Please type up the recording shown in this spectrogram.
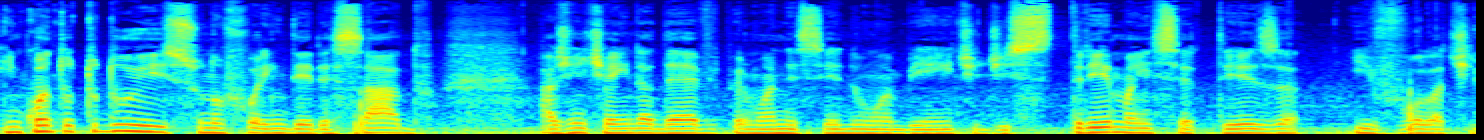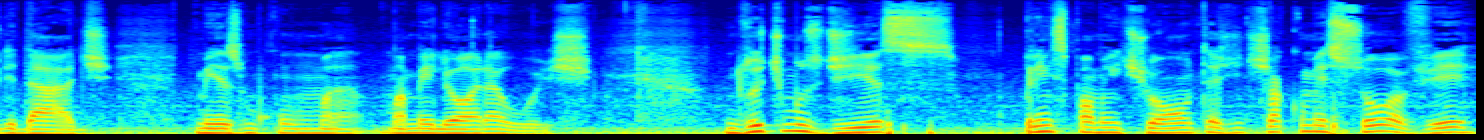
Enquanto tudo isso não for endereçado, a gente ainda deve permanecer num ambiente de extrema incerteza e volatilidade, mesmo com uma, uma melhora hoje. Nos últimos dias, principalmente ontem, a gente já começou a ver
